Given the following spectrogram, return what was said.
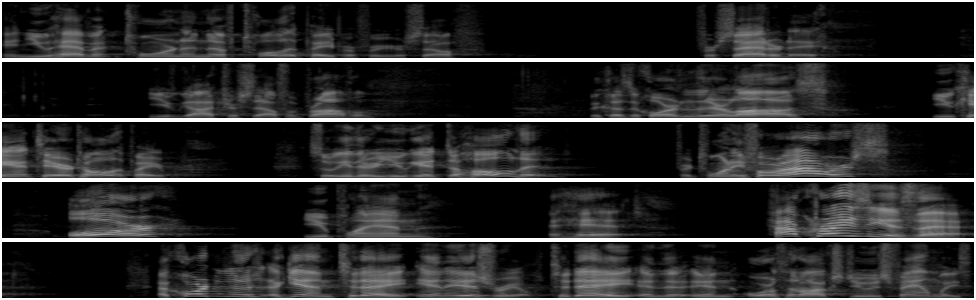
and you haven't torn enough toilet paper for yourself for Saturday, you've got yourself a problem. Because according to their laws, you can't tear toilet paper. So either you get to hold it for 24 hours or you plan ahead. How crazy is that? According to, again, today in Israel, today in, the, in Orthodox Jewish families,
